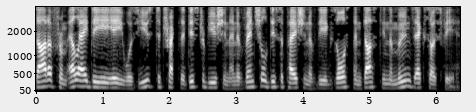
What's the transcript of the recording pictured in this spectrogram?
Data from LADEE was used to track the distribution and eventual dissipation of the exhaust and dust in the Moon's exosphere.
